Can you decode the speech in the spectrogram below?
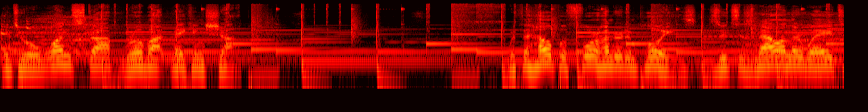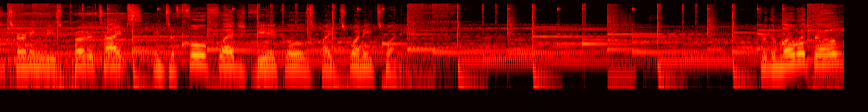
into a one stop robot making shop. With the help of 400 employees, Zoox is now on their way to turning these prototypes into full fledged vehicles by 2020. For the moment, though,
